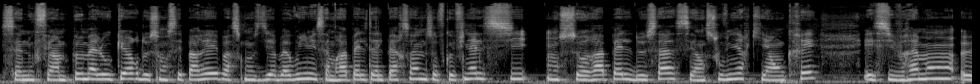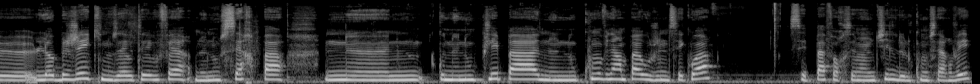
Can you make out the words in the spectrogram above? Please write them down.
ça nous fait un peu mal au cœur de s'en séparer parce qu'on se dit ah bah oui mais ça me rappelle telle personne. Sauf qu'au final si on se rappelle de ça c'est un souvenir qui est ancré. Et si vraiment euh, l'objet qui nous a été offert ne nous sert pas, ne, ne nous plaît pas, ne nous convient pas ou je ne sais quoi, c'est pas forcément utile de le conserver.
